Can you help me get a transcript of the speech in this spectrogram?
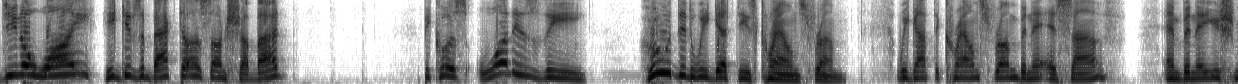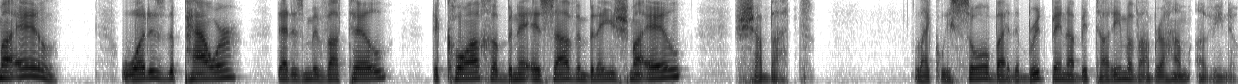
Do you know why he gives it back to us on Shabbat? Because what is the who did we get these crowns from? We got the crowns from Bnei Esav and Bnei Ishmael. What is the power that is mivatel, the koach of Bnei Esav and Bnei Ishmael? Shabbat. Like we saw by the Brit Bein HaBetarim of Abraham Avinu.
